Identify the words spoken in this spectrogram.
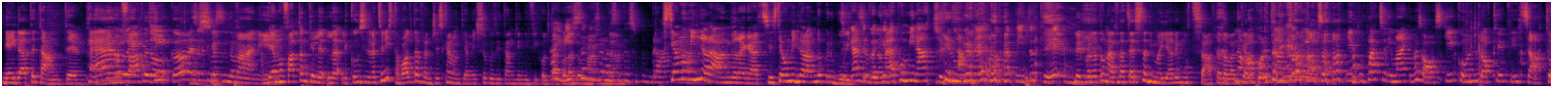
ne hai date tante. Abbiamo Perle così come Eh, se sì. ne fosse un domani. Abbiamo fatto anche le, la- le considerazioni. Stavolta Francesca non ti ha messo così tanto in difficoltà Hai con la visto che domanda. sono stata super brava? Stiamo migliorando, ragazzi. Stiamo migliorando per voi. Che altro Secondo perché me- dopo minacce e Esatto. plume ho capito che... Le hai portato una, una testa di maiale mozzata davanti No, alla porta di portato casa. il, il pupazzo di Mike Wasowski con l'occhio infilzato.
